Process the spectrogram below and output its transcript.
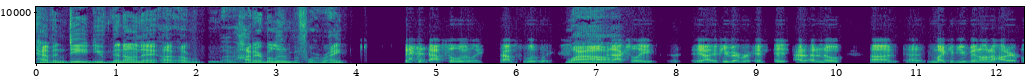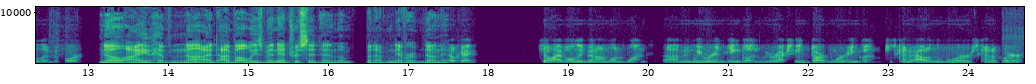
have indeed, you've been on a, a, a hot air balloon before, right? Absolutely. Absolutely. Wow. Um, and actually, yeah, if you've ever, if I, I don't know, uh, uh, Mike, have you been on a hot air balloon before? No, I have not. I've always been interested in them, but I've never done it. Okay. So I've only been on one once, um, and we were in England. We were actually in Dartmoor, England, which is kind of out on the moors, kind of where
